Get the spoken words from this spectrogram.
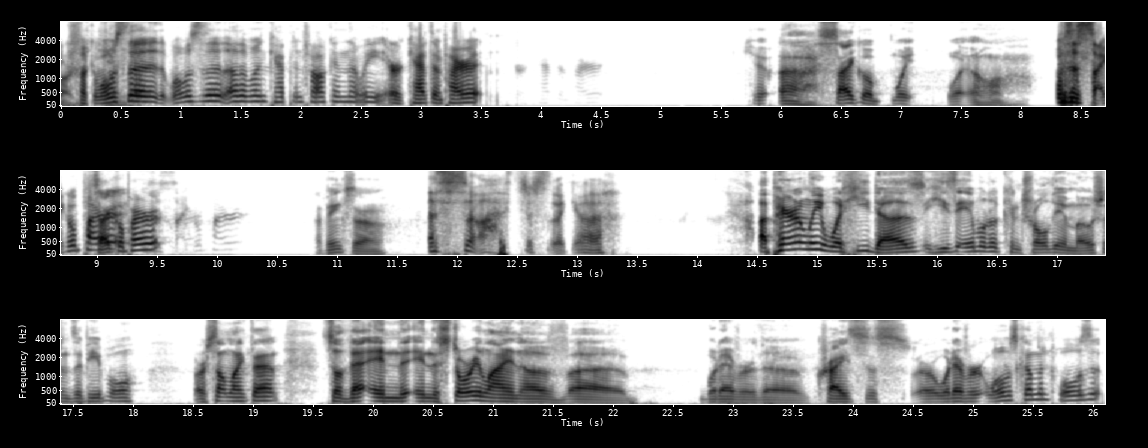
Like fucking, what was the what was the other one? Captain Falcon that we or Captain Pirate? Captain Pirate? Uh, Psycho. Wait, what? Oh, Was it Psycho Pirate? Psycho Pirate? I think so. It's so, it's just like uh. Apparently, what he does, he's able to control the emotions of people, or something like that. So that in the in the storyline of uh, whatever the crisis or whatever, what was coming? What was it?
